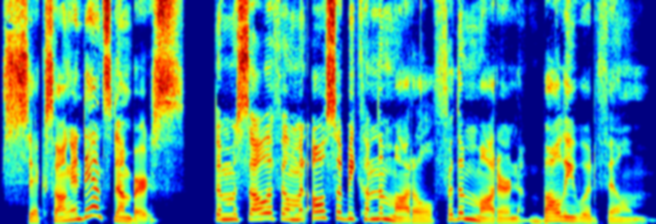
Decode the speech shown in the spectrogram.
sick song and dance numbers. The masala film would also become the model for the modern Bollywood film.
